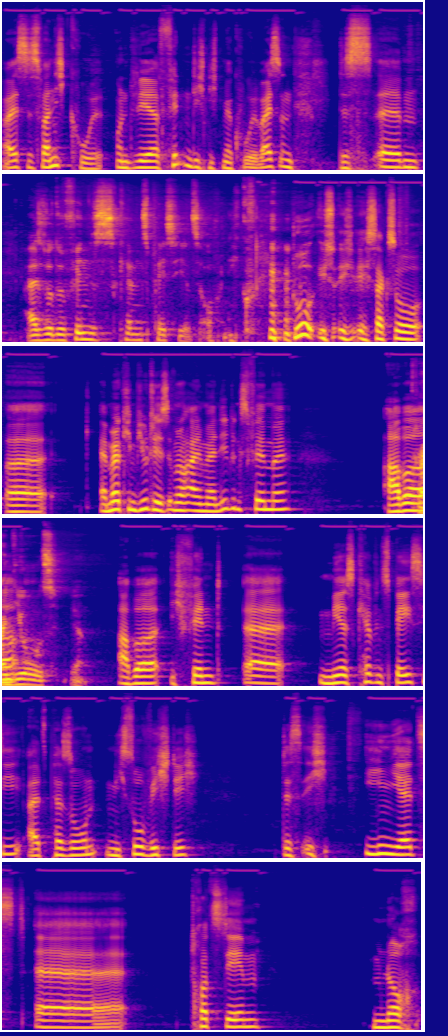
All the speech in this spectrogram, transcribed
weißt, das war nicht cool und wir finden dich nicht mehr cool, weißt und das. Ähm, also du findest Kevin Spacey jetzt auch nicht cool. du, ich, ich, ich sag so, äh, American Beauty ist immer noch einer meiner Lieblingsfilme, aber. Grandios, ja. Aber ich finde, äh, mir ist Kevin Spacey als Person nicht so wichtig, dass ich ihn jetzt äh, trotzdem noch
